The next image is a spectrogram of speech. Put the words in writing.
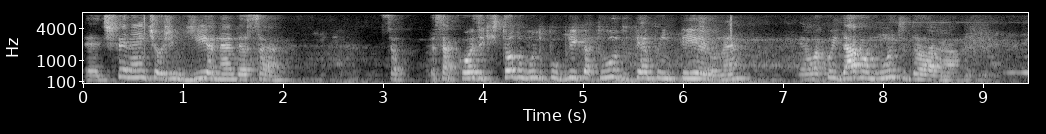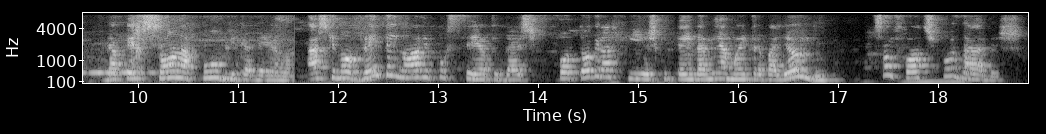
É diferente hoje em dia, né, dessa essa, essa coisa que todo mundo publica tudo o tempo inteiro, né? Ela cuidava muito da, da persona pública dela. Acho que 99% das fotografias que tem da minha mãe trabalhando são fotos posadas.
